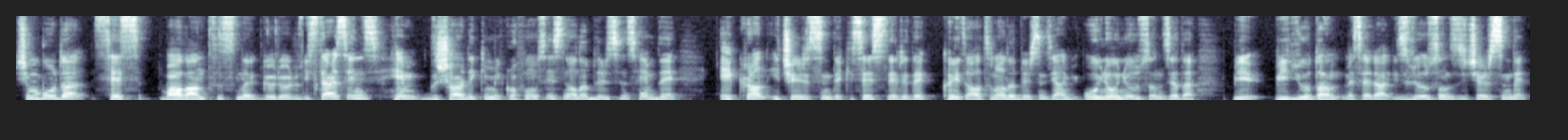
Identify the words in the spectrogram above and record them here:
Şimdi burada ses bağlantısını görüyoruz. İsterseniz hem dışarıdaki mikrofon sesini alabilirsiniz hem de ekran içerisindeki sesleri de kayıt altına alabilirsiniz. Yani bir oyun oynuyorsanız ya da bir videodan mesela izliyorsanız içerisinde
